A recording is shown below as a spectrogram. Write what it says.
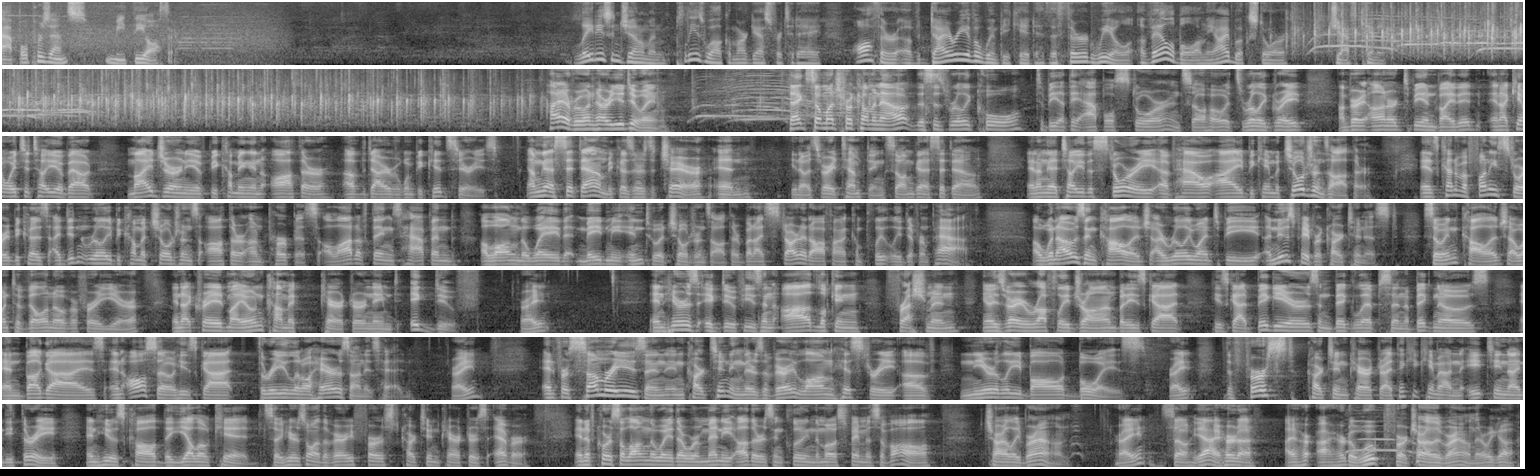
Apple presents Meet the Author. Ladies and gentlemen, please welcome our guest for today, author of Diary of a Wimpy Kid, The Third Wheel, available on the iBook store, Jeff Kinney. Hi, everyone. How are you doing? Thanks so much for coming out. This is really cool to be at the Apple Store in Soho. It's really great. I'm very honored to be invited, and I can't wait to tell you about my journey of becoming an author of the Diary of a Wimpy Kid series. I'm going to sit down because there's a chair, and you know it's very tempting. So I'm going to sit down, and I'm going to tell you the story of how I became a children's author. And it's kind of a funny story because I didn't really become a children's author on purpose. A lot of things happened along the way that made me into a children's author, but I started off on a completely different path. Uh, when I was in college, I really wanted to be a newspaper cartoonist. So in college, I went to Villanova for a year, and I created my own comic character named Igdoof, right? And here's Igdoof. He's an odd-looking freshman. You know, he's very roughly drawn, but he's got He's got big ears and big lips and a big nose and bug eyes. And also, he's got three little hairs on his head, right? And for some reason, in cartooning, there's a very long history of nearly bald boys, right? The first cartoon character, I think he came out in 1893, and he was called the Yellow Kid. So here's one of the very first cartoon characters ever. And of course, along the way, there were many others, including the most famous of all, Charlie Brown right? So yeah, I heard a I heard I heard a whoop for Charlie Brown. There we go.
